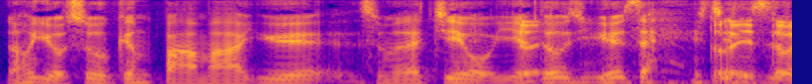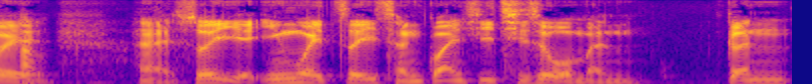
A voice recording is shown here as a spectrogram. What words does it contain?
然后有时候跟爸妈约什么来接我，也都约在对对，哎，所以也因为这一层关系，其实我们跟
